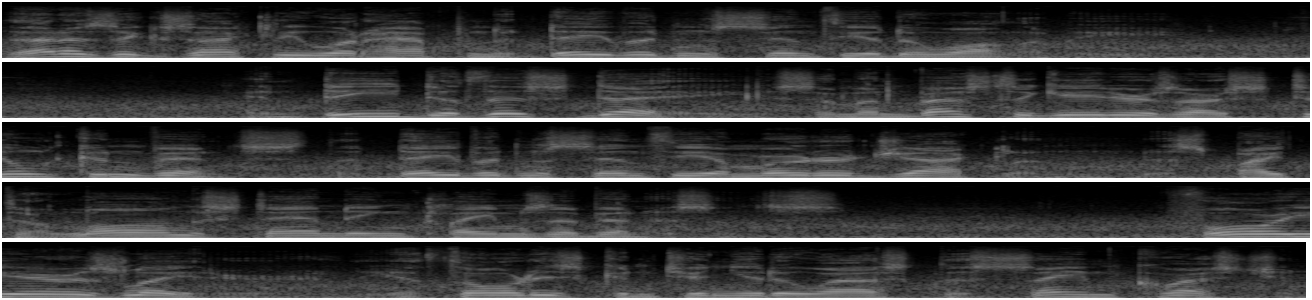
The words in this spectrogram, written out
That is exactly what happened to David and Cynthia Dowaliby. Indeed, to this day, some investigators are still convinced that David and Cynthia murdered Jacqueline, despite their long-standing claims of innocence. Four years later, the authorities continue to ask the same question.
